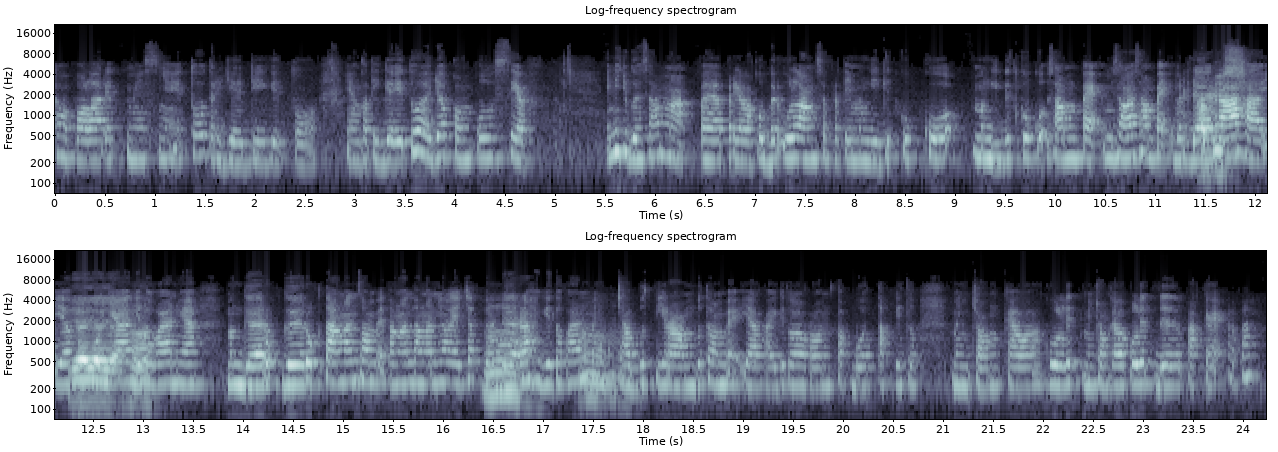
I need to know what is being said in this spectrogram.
eh, pola ritmisnya itu terjadi gitu yang ketiga itu ada kompulsif ini juga sama eh, perilaku berulang seperti menggigit kuku menggigit kuku sampai misalnya sampai berdarah Habis. ya Iya, iya, kukunya iya. gitu kan ya menggaruk-garuk tangan sampai tangan-tangannya lecet berdarah gitu kan Hmm. mencabuti rambut sampai ya kayak gitu rontok botak gitu mencongkel kulit mencongkel kulit de pakai apa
